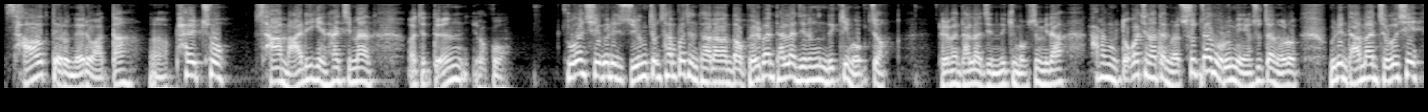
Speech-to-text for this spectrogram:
4억대로 내려왔다. 어, 8초 4말이긴 하지만 어쨌든 요거 주간 실거래 지수 0.3% 하락한다고 별반 달라지는 느낌 없죠. 별반 달라지는 느낌 없습니다. 하락률 똑같이 나타납니다. 숫자 노름이에요. 숫자 노름. 우린 다만 저것이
